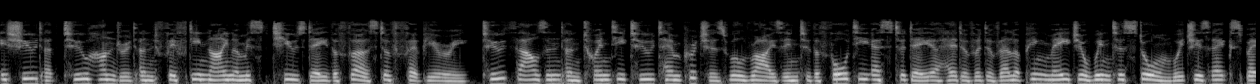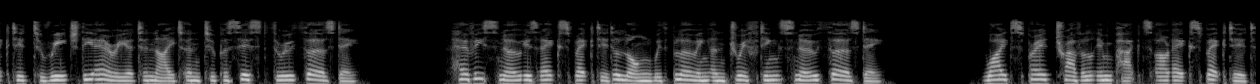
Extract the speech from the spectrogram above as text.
issued at 259 amist Tuesday the 1st of February 2022 temperatures will rise into the 40s today ahead of a developing major winter storm which is expected to reach the area tonight and to persist through Thursday. Heavy snow is expected along with blowing and drifting snow Thursday. Widespread travel impacts are expected.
